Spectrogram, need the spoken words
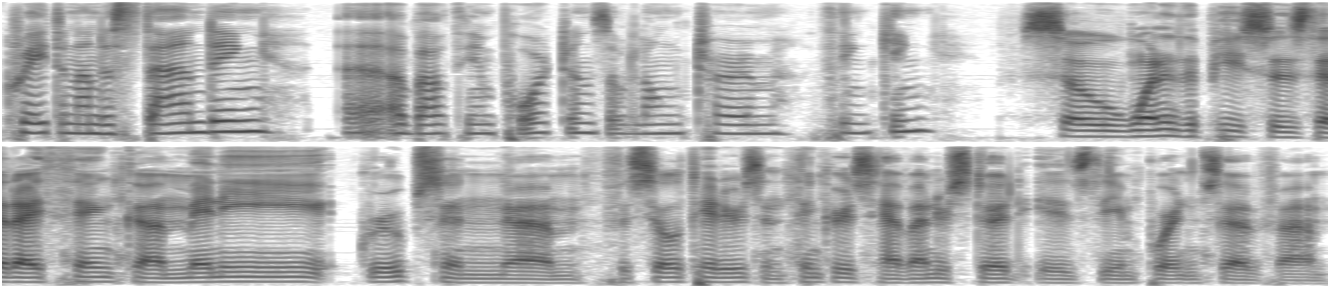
create an understanding uh, about the importance of long term thinking? So, one of the pieces that I think uh, many groups and um, facilitators and thinkers have understood is the importance of um,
